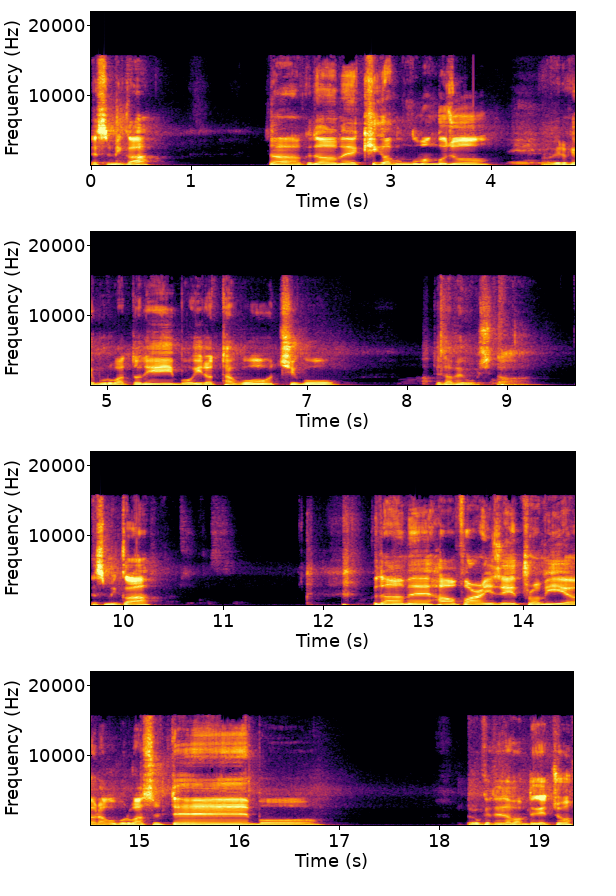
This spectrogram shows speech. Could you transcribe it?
됐습니까? 자, 그 다음에 키가 궁금한 거죠? 어, 이렇게 물어봤더니 뭐 이렇다고 치고 대답해 봅시다. 됐습니까? 그 다음에 how far is it from here? 라고 물어봤을 때 뭐 이렇게 대답하면 되겠죠?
